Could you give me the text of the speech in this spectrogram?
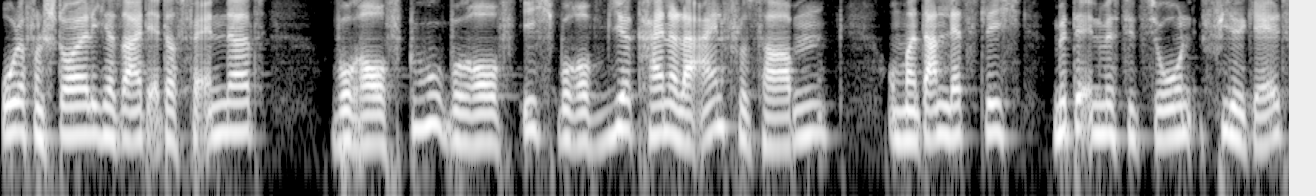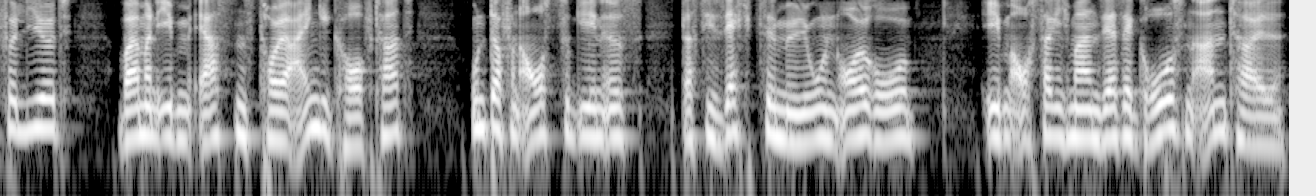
oder von steuerlicher Seite etwas verändert, worauf du, worauf ich, worauf wir keinerlei Einfluss haben und man dann letztlich mit der Investition viel Geld verliert, weil man eben erstens teuer eingekauft hat und davon auszugehen ist, dass die 16 Millionen Euro eben auch, sage ich mal, einen sehr, sehr großen Anteil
